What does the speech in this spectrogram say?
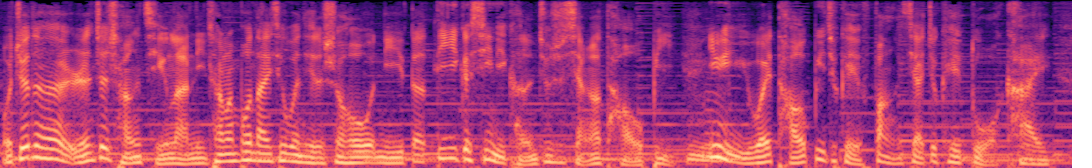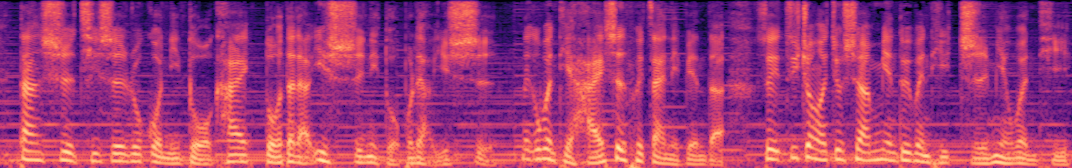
我觉得人之常情了，你常常碰到一些问题的时候，你的第一个心理可能就是想要逃避，因为以为逃避就可以放下，就可以躲开。但是其实如果你躲开，躲得了一时，你躲不了一世，那个问题还是会在那边的。所以最重要就是要面对问题，直面问题。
